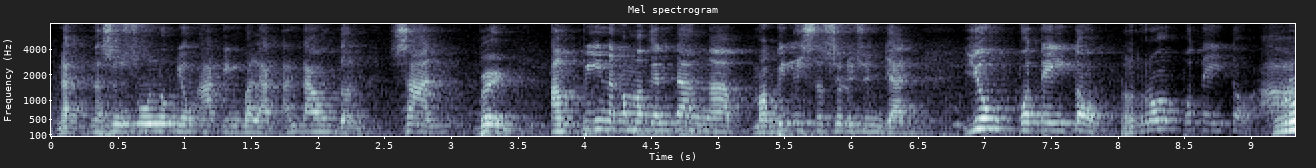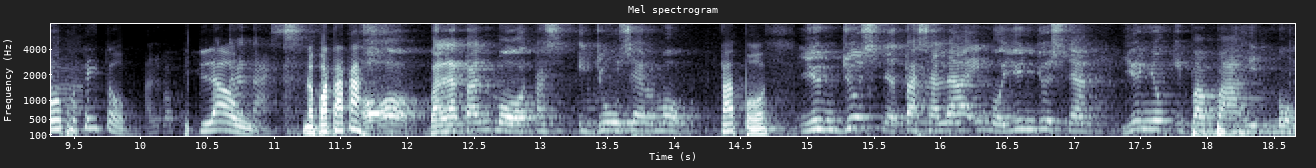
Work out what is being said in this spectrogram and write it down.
na, nasusunog yung ating balat. Ang tawag doon, sunburn. Ang pinakamagandang uh, mabilis na solusyon dyan, yung potato, raw potato. Ah, Raw potato. Ano pa? Hilaw. Patatas. Na patatas. Oo, balatan mo, tas i-juicer mo. Tapos, Yung juice niya, tasalain mo, yung juice niya, yun yung ipapahid mo.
